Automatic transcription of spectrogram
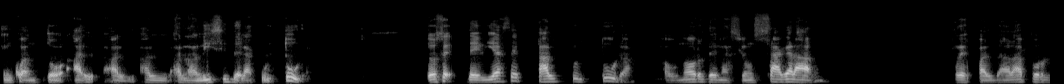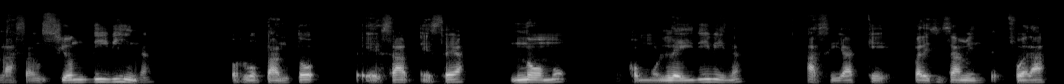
en cuanto al, análisis de la cultura. Entonces, debía ser tal cultura a una ordenación sagrada, respaldada por la sanción divina por lo tanto, esa, ese nomo como ley divina hacía que precisamente fuera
